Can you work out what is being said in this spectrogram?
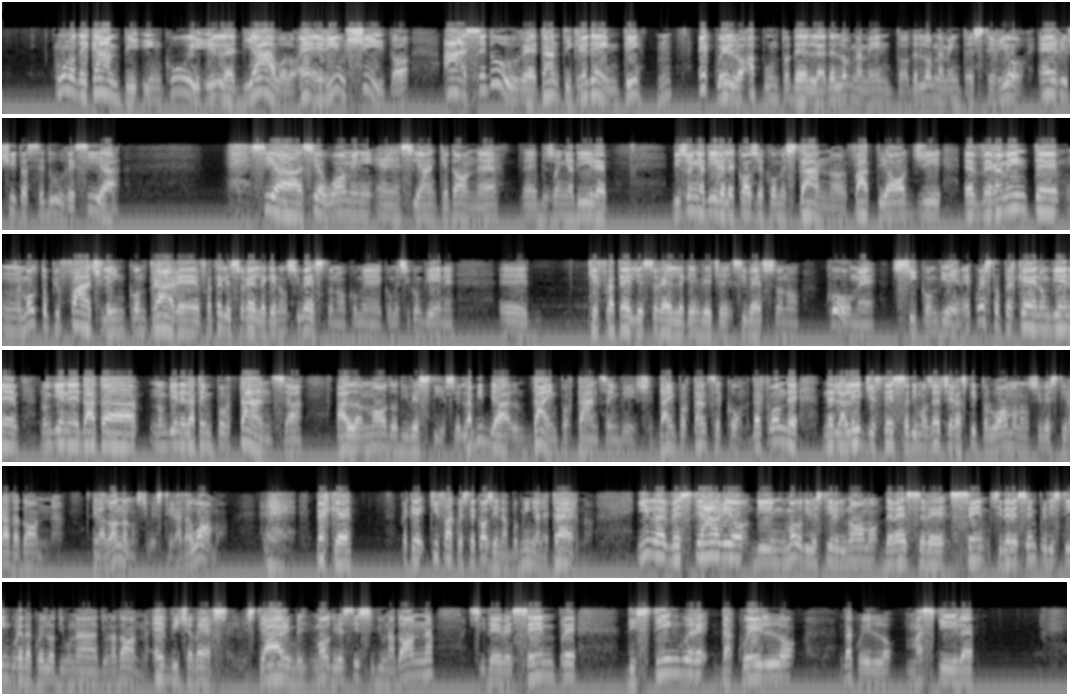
uno dei campi in cui il diavolo è riuscito a sedurre tanti credenti mh, hm, è quello appunto del, dell'ornamento, dell'ornamento, esteriore. È riuscito a sedurre sia, sia, sia uomini eh, sia anche donne. Eh eh, bisogna, dire, bisogna dire le cose come stanno, infatti oggi è veramente mh, mm, molto più facile incontrare fratelli e sorelle che non si vestono come, come si conviene, eh, che fratelli e sorelle che invece si vestono come si conviene. E questo perché non viene, non viene, data, non viene data importanza al modo di vestirsi. La Bibbia dà importanza invece, dà importanza e come? D'altronde nella legge stessa di Mosè c'era scritto l'uomo non si vestirà da donna e la donna non si vestirà da uomo. Eh, perché? Perché chi fa queste cose in abominia l'Eterno. Il vestiario, di, il modo di vestire di un uomo deve essere, sem, si deve sempre distinguere da quello di una, di una donna e viceversa. Il vestiario, il modo di vestirsi di una donna si deve sempre distinguere da quello, da quello maschile.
